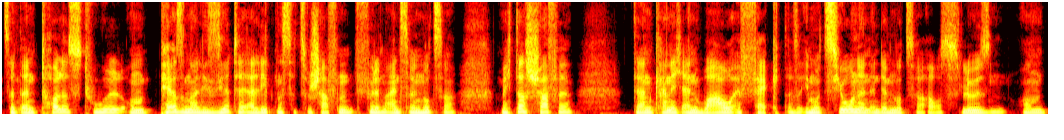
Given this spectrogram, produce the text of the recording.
sind ein tolles Tool, um personalisierte Erlebnisse zu schaffen für den einzelnen Nutzer. Wenn ich das schaffe, dann kann ich einen Wow-Effekt, also Emotionen in dem Nutzer auslösen. Und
